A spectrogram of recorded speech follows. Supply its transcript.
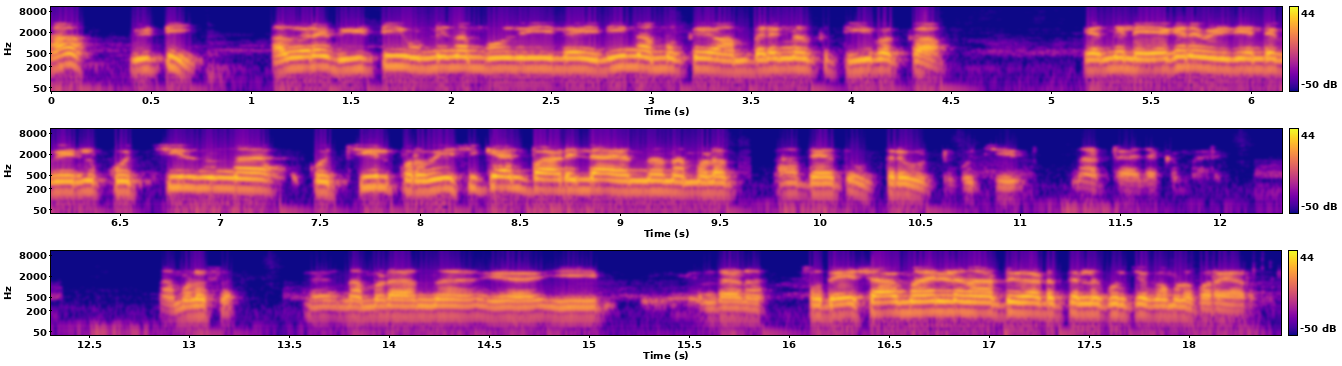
ആ വീട്ടി അതുപോലെ വീട്ടി ഉണ്ണി നമ്പൂതിരിയിലെ ഇനി നമുക്ക് അമ്പലങ്ങൾക്ക് തീ വെക്കാം. എന്ന് ലേഖനം എഴുതിയതിന്റെ പേരിൽ കൊച്ചിയിൽ നിന്ന് കൊച്ചിയിൽ പ്രവേശിക്കാൻ പാടില്ല എന്ന് നമ്മൾ അദ്ദേഹത്തെ ഉത്തരവിട്ടു കൊച്ചി നാട്ടുരാജാക്കന്മാർ. നമ്മൾ നമ്മുടെ അന്ന് ഈ എന്താണ് സ്വദേശാഭിമാനിയുടെ നാട്ടുകടത്തലിനെ കുറിച്ചൊക്കെ നമ്മൾ പറയാറുണ്ട്.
